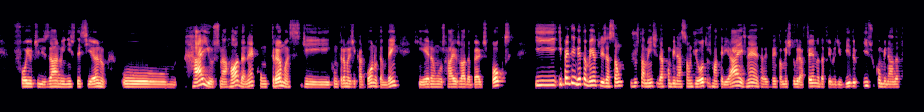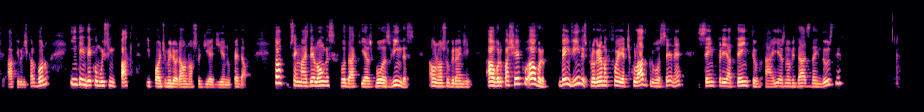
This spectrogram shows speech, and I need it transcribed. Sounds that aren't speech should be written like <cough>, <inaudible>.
foi utilizar no início desse ano o raios na roda, né, com tramas de com tramas de carbono também, que eram os raios lá da Baird Spokes, e, e para entender também a utilização justamente da combinação de outros materiais, né, eventualmente do grafeno, da fibra de vidro, isso combinado à fibra de carbono, e entender como isso impacta e pode melhorar o nosso dia a dia no pedal. Então, sem mais delongas, vou dar aqui as boas-vindas ao nosso grande Álvaro Pacheco. Álvaro, bem-vindo, esse programa que foi articulado por você, né? Sempre atento aí às novidades da indústria.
